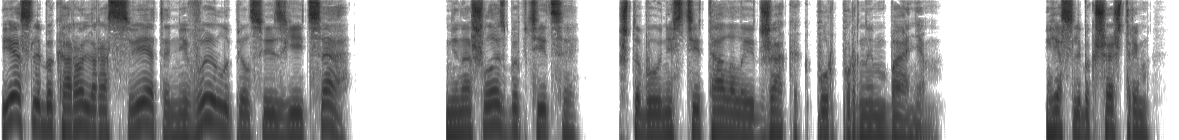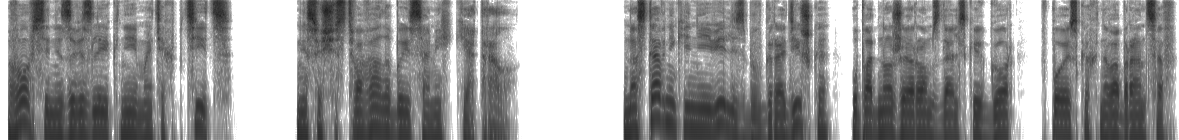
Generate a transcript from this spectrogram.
Если бы король рассвета не вылупился из яйца, не нашлось бы птицы, чтобы унести Талала и Джака к пурпурным баням. Если бы к Шештрим вовсе не завезли к ним этих птиц, не существовало бы и самих Кетрал. Наставники не явились бы в городишко у подножия Ромсдальских гор в поисках новобранцев,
